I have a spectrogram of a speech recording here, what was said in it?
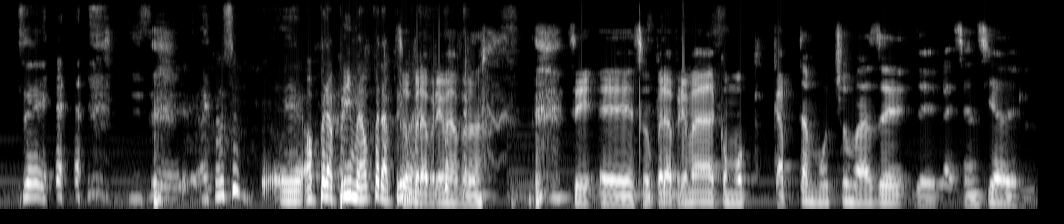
se- dice- ay, ¿Cómo se eh, Ópera prima, ópera Su prima. ópera prima, perdón. sí, eh, su ópera prima como que capta mucho más de, de la esencia del-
